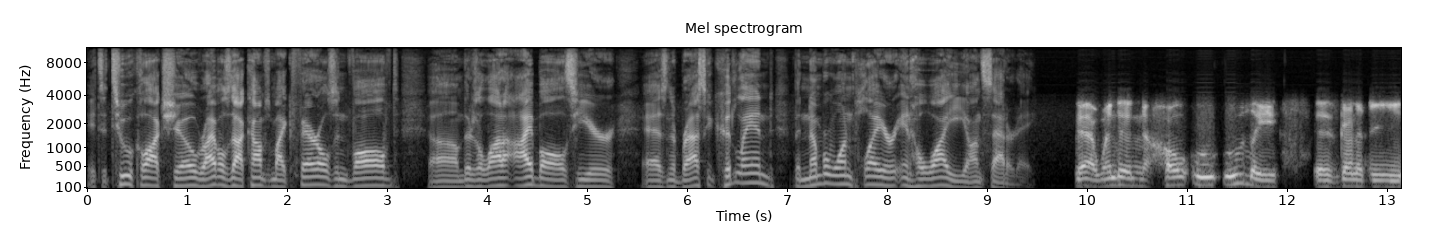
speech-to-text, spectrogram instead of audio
It's a two o'clock show. Rivals.com's Mike Farrell's involved. Um, there's a lot of eyeballs here as Nebraska could land the number one player in Hawaii on Saturday. Yeah, Wynden Ho'ohuli is going to be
